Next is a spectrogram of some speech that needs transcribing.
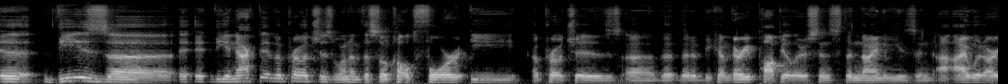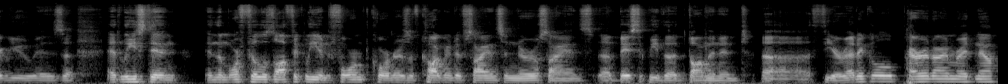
uh, these uh, it, the enactive approach is one of the so-called four E approaches uh, that, that have become very popular since the '90s, and I would argue is uh, at least in in the more philosophically informed corners of cognitive science and neuroscience, uh, basically the dominant uh, theoretical paradigm right now.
